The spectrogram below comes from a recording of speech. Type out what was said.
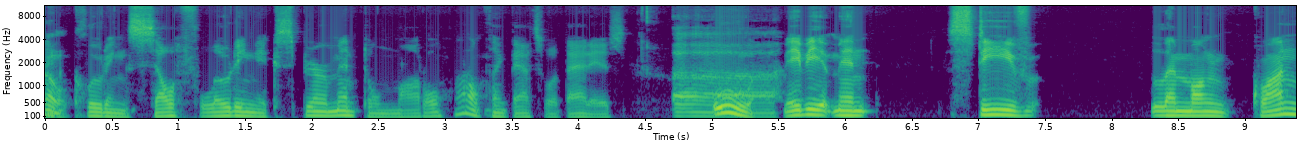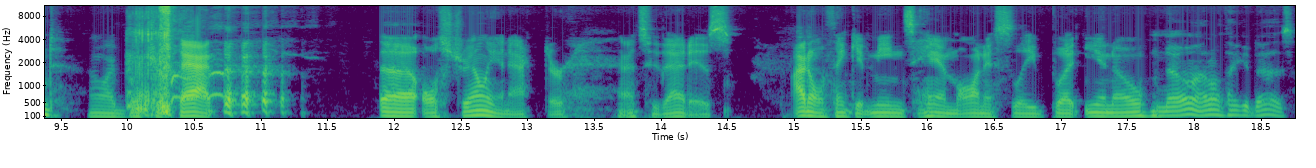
Oh. including self-loading experimental model. I don't think that's what that is. uh, Ooh, maybe it meant Steve Lemonquand. Oh, I butchered that. uh, Australian actor. That's who that is. I don't think it means him, honestly, but you know. No, I don't think it does.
